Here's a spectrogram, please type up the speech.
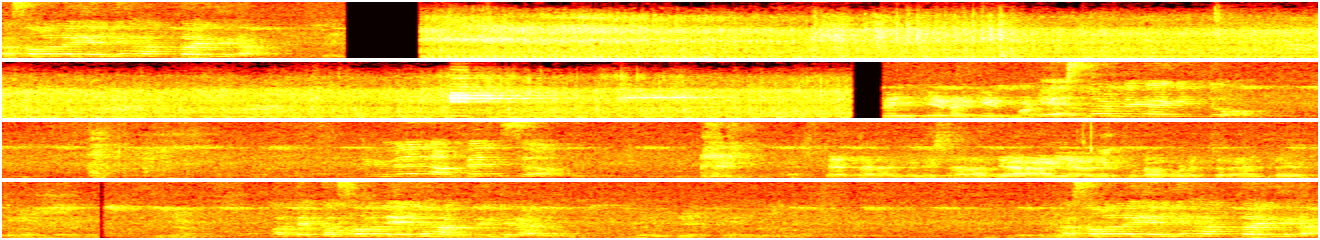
ಕಸವನ್ನ ಎಲ್ಲಿ ಹಾಕ್ತಾ ಇದ್ದೀರಾ ಬೆಂಕಿ ಡಾಕಿ ಇದು ಮಾಡ್ತಾರೆ ಕೇಸ್ ಮಾಡಬೇಕಾಗಿತ್ತು ಕ್ರಿಮಿನಲ್ ಅಫೆನ್ಸ್ ಅಷ್ಟೇ ತರ ಬಿಡಿ ಸರ್ ಅದು ಯಾರು ಹಳ್ಳಿಯವ್ರಿಗೆ ಕೂಡ ಬಿಡ್ತಾರೆ ಅಂತ ಹೇಳ್ತಾರೆ. ಮತ್ತೆ ಕಸವನ್ನು ಎಲ್ಲಿ ಹಾಕ್ತಿದ್ದೀರಾ ನೀವು? ಕಸವನ್ನು ಎಲ್ಲಿ ಹಾಕ್ತಾ ಇದ್ದೀರಾ?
